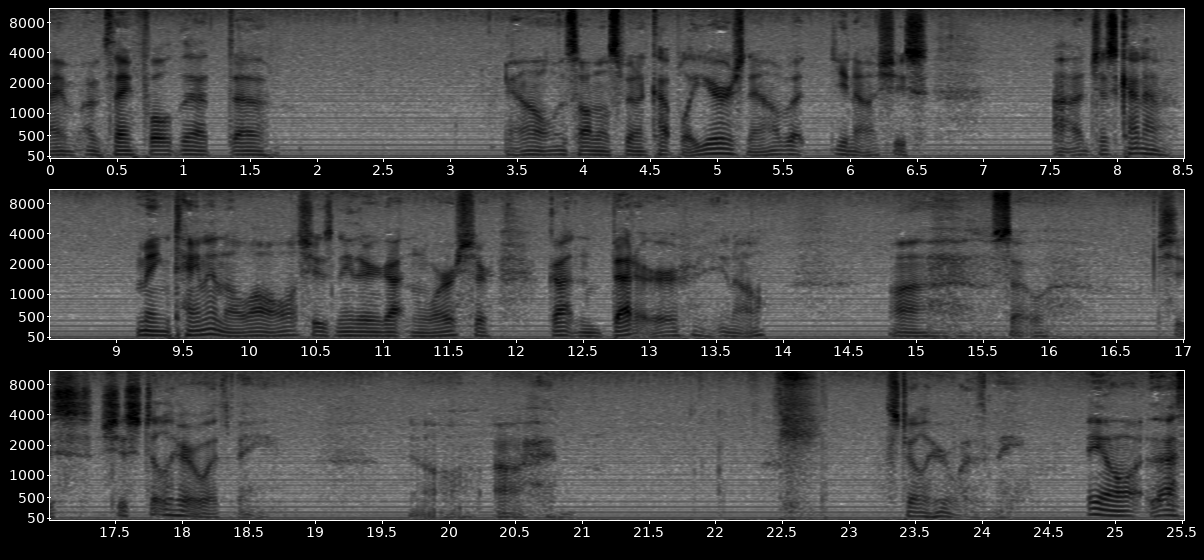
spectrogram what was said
I'm, I'm thankful that you know it's almost been a couple of years now, but you know she's just kind of maintaining a lull. She's neither gotten worse or gotten better, you know. Uh, so she's she's still here with me. You know, uh, still here with me. You know, that,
